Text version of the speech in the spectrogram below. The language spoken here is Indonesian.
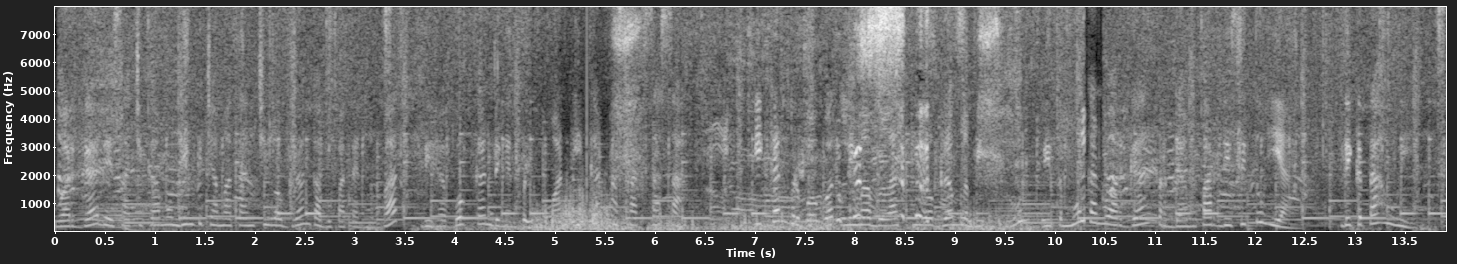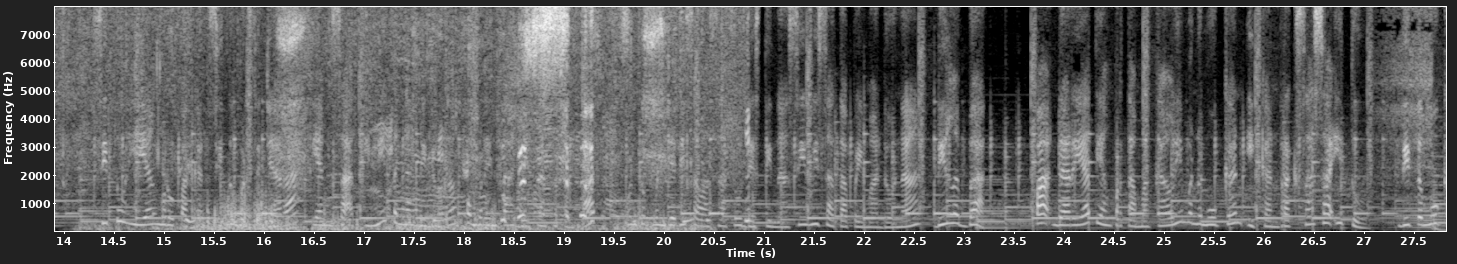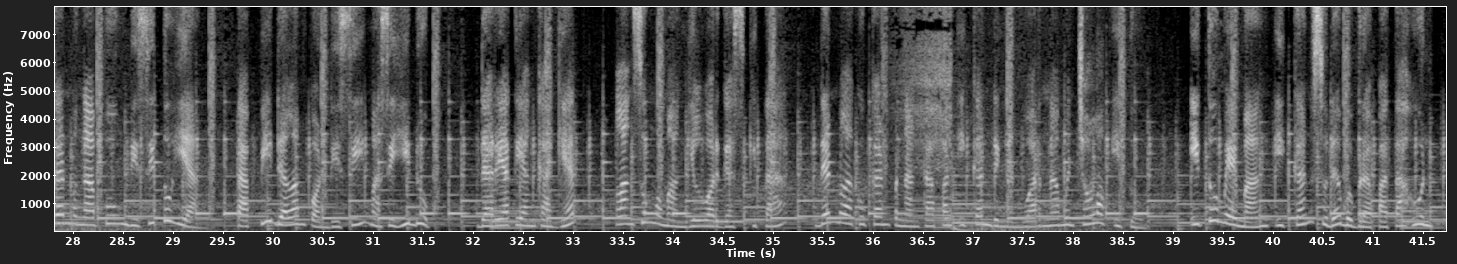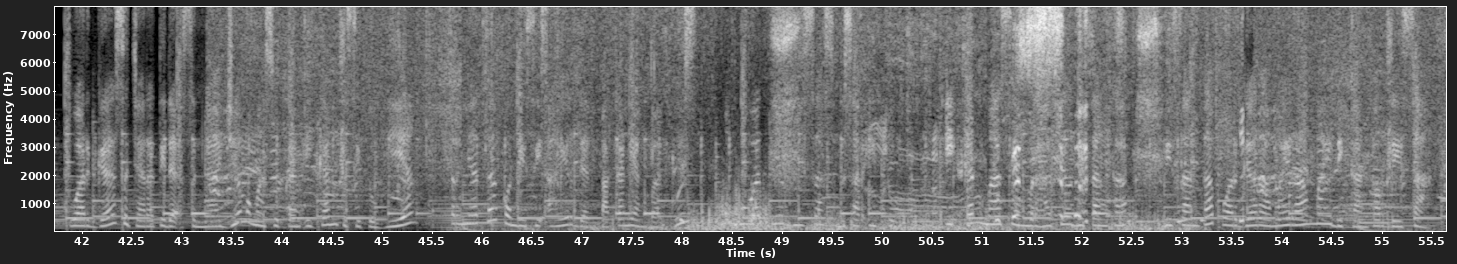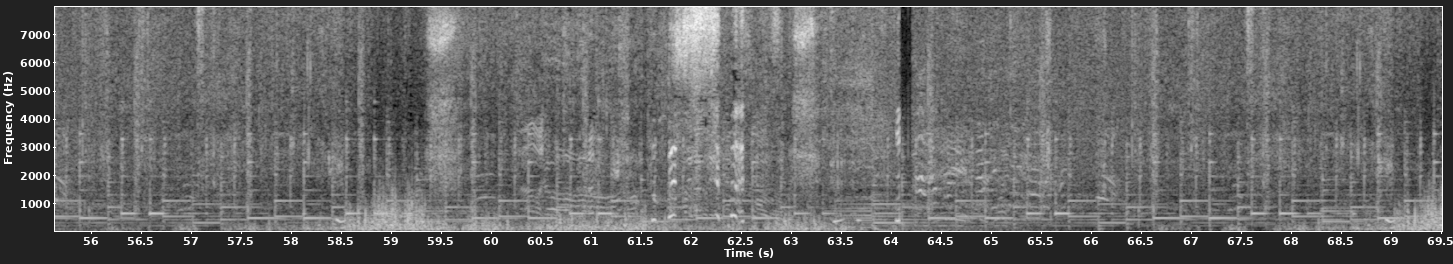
Warga desa Cikamunding, Kecamatan Cilograng, Kabupaten Lebak, dihebohkan dengan penemuan ikan mas raksasa. Ikan berbobot 15 kg lebih itu ditemukan warga terdampar di situ Hiang. Diketahui, Situ Hiang merupakan situ bersejarah yang saat ini tengah didorong pemerintah desa setempat untuk menjadi salah satu destinasi wisata primadona di Lebak. Pak Daryat yang pertama kali menemukan ikan raksasa itu ditemukan mengapung di situ Hiang, tapi dalam kondisi masih hidup. Daryat yang kaget langsung memanggil warga sekitar dan melakukan penangkapan ikan dengan warna mencolok itu. Itu memang ikan sudah beberapa tahun. Warga secara tidak sengaja memasukkan ikan ke situ Hiang. Ternyata kondisi air dan pakan yang bagus membuatnya bisa sebesar itu. Ikan mas yang berhasil ditangkap disantap warga ramai-ramai di kantor desa. Yes.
